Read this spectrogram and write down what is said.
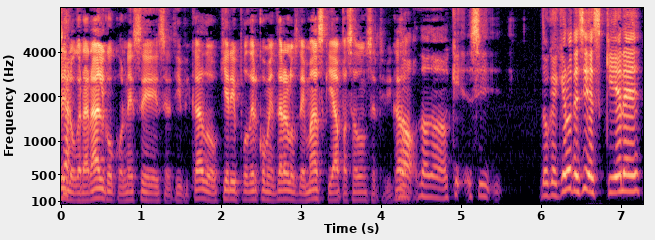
Quiere lograr algo con ese certificado, quiere poder comentar a los demás que ha pasado un certificado. No, no, no. Si, lo que quiero decir es quiere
